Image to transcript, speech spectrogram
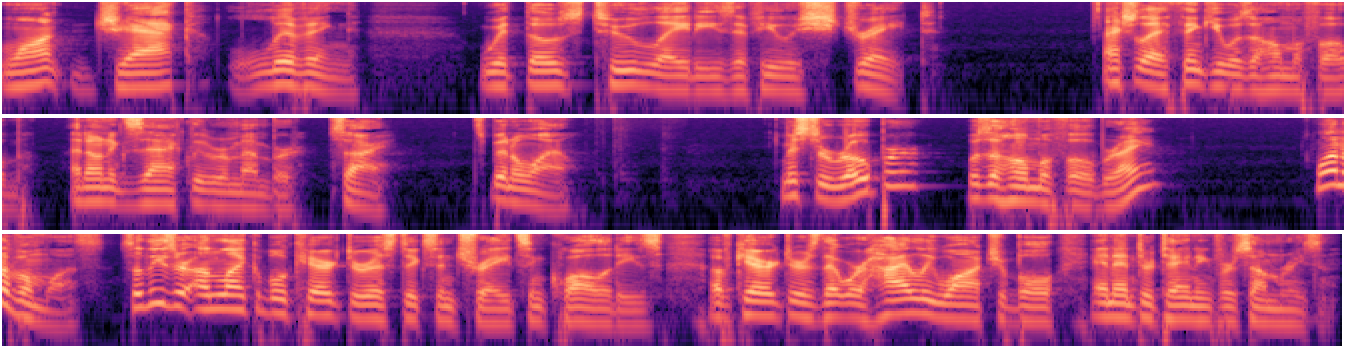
want Jack living with those two ladies if he was straight. Actually, I think he was a homophobe. I don't exactly remember. Sorry. It's been a while. Mr. Roper was a homophobe, right? One of them was. So these are unlikable characteristics and traits and qualities of characters that were highly watchable and entertaining for some reason.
